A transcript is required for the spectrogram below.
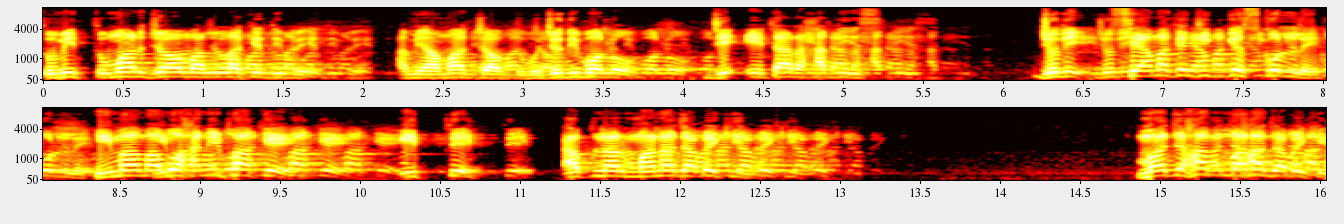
তুমি তোমার জবাব আল্লাহকে দিবে, আমি আমার জবাব দেবো। যদি বলো যে এটার হাদিস যদি সে আমাকে জিজ্ঞেস করলে ইমাম আবু হানিফাকে আপনার মানা যাবে কি মানা যাবে কি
